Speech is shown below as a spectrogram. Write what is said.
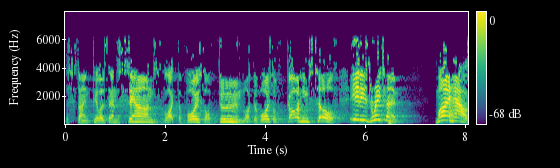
the stone pillars, and sounds like the voice of doom, like the voice of God Himself. It is written. My house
